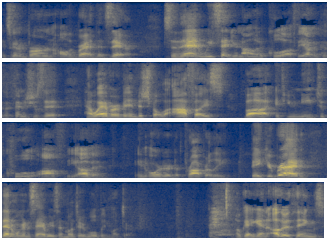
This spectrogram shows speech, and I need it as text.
It's going to burn all the bread that's there. So then we said you're not allowed to cool off the oven because it finishes it. However, but if you need to cool off the oven in order to properly bake your bread, then we're going to say every mutter will be mutter. Okay, again, other things.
